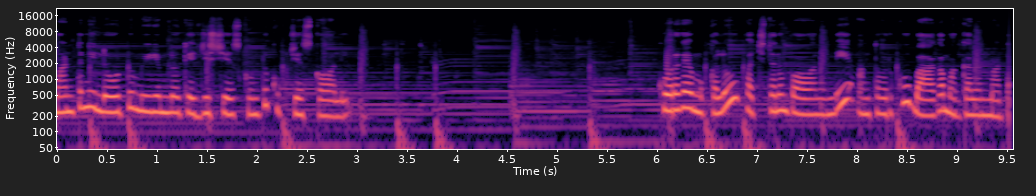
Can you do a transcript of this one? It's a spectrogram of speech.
మంటని లోటు మీడియంలోకి అడ్జస్ట్ చేసుకుంటూ కుక్ చేసుకోవాలి. కూరగాయ ముక్కలు పచ్చితనం పోవాలండి. అంతవరకు బాగా మగ్గాలన్నమాట.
